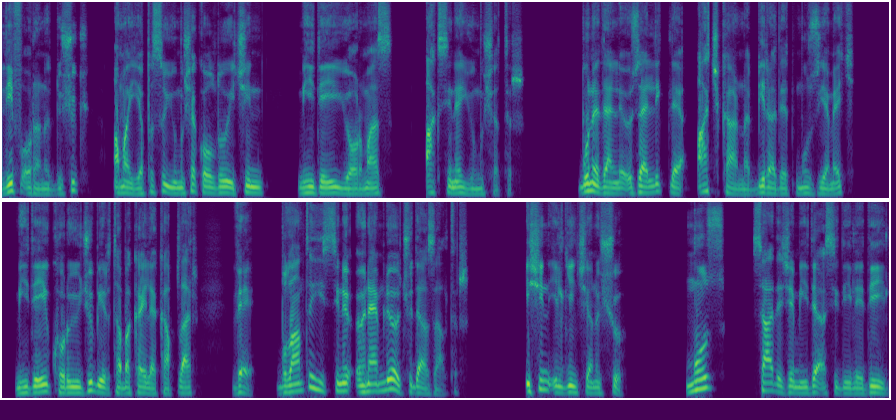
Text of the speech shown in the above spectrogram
lif oranı düşük ama yapısı yumuşak olduğu için mideyi yormaz, aksine yumuşatır. Bu nedenle özellikle aç karna bir adet muz yemek, mideyi koruyucu bir tabakayla kaplar ve bulantı hissini önemli ölçüde azaltır. İşin ilginç yanı şu, muz sadece mide asidiyle değil,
